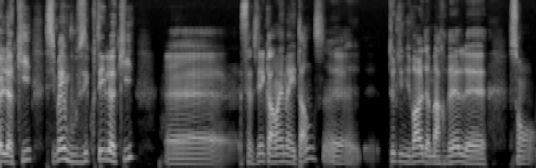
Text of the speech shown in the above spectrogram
Lucky. Si même vous écoutez Lucky, euh, ça devient quand même intense. euh, tout l'univers de Marvel euh, sont,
